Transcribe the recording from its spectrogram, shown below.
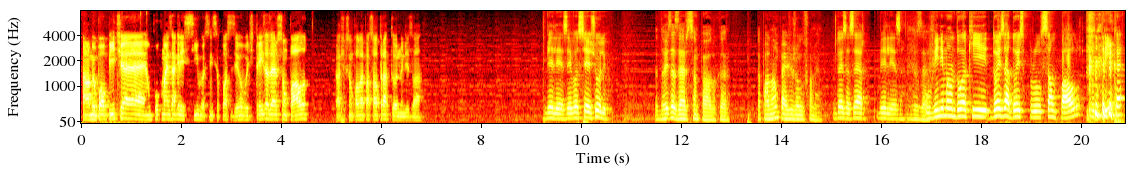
Ah, meu palpite é um pouco mais agressivo, assim, se eu posso dizer. Eu vou de 3x0 São Paulo. Eu acho que São Paulo vai passar o trator neles lá. Beleza, e você, Júlio? 2x0 São Paulo, cara. São Paulo não perde o jogo do Flamengo. 2x0? Beleza. 2 o Vini mandou aqui 2x2 pro São Paulo, pro Trica.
